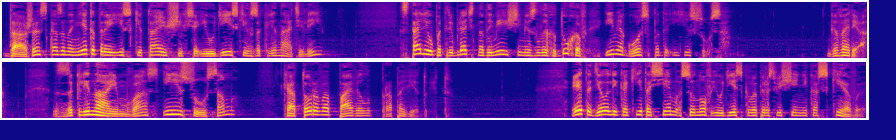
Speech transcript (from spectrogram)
Даже, сказано, некоторые из китающихся иудейских заклинателей стали употреблять над имеющими злых духов имя Господа Иисуса, говоря – заклинаем вас Иисусом, которого Павел проповедует. Это делали какие-то семь сынов иудейского первосвященника Скевы.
